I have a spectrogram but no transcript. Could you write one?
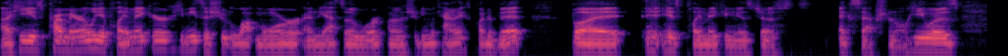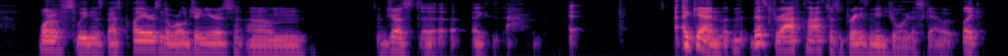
Uh, is primarily a playmaker. He needs to shoot a lot more, and he has to work on shooting mechanics quite a bit. But his playmaking is just exceptional. He was one of Sweden's best players in the World Juniors. Um, just uh, like again, this draft class just brings me joy to scout. Like,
